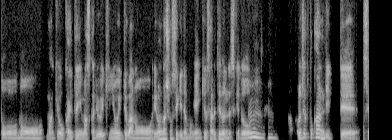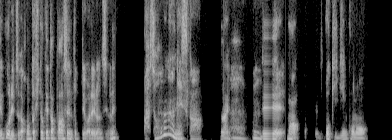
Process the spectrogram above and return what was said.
トの、まあ、業界といいますか、領域においては、あの、いろんな書籍でも言及されてるんですけど、うんうん。プロジェクト管理って成功率が本当一桁パーセントって言われるんですよね。あ、そうなんですか。はい。うんうん。で、まあ、大きい銀行の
